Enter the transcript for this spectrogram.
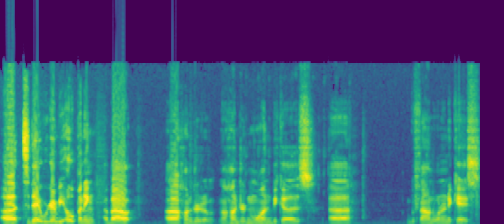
uh, today we're going to be opening about a hundred of 101 because uh, we found one in a case.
